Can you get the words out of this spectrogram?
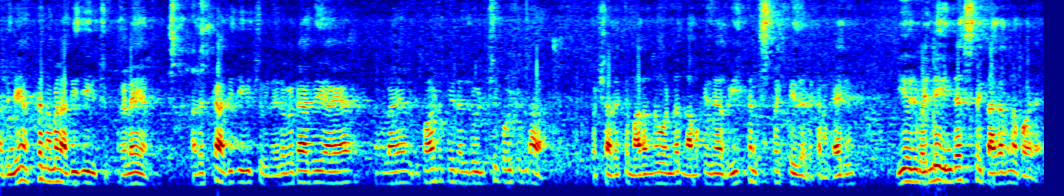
അതിനെയൊക്കെ നമ്മൾ അതിജീവിച്ചു പ്രളയം. അതൊക്കെ അതിജീവിച്ചു. നിരപരാധിയായ പ്രളയം ഒരുപാട് പേര് അതിൽ ഒഴിച്ചു പക്ഷെ അതൊക്കെ മറന്നുകൊണ്ട് നമുക്കിതിനെ റീകൺസ്ട്രക്ട് ചെയ്തെടുക്കണം. കാര്യം ഈ ഒരു വലിയ ഇൻഡസ്ട്രി തകർന്നു പോയാൽ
